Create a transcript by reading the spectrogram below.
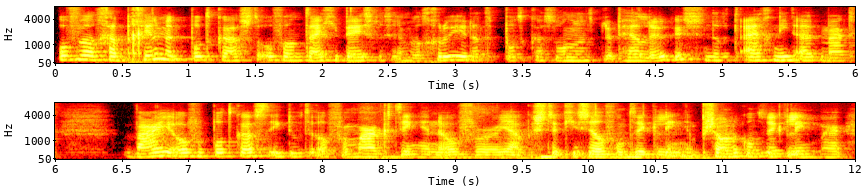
ofwel gaat beginnen met podcasten, ofwel een tijdje bezig is en wil groeien, dat de podcast Wonderland Club heel leuk is. En dat het eigenlijk niet uitmaakt waar je over podcast. Ik doe het over marketing en over ja, ook een stukje zelfontwikkeling en persoonlijke ontwikkeling. Maar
